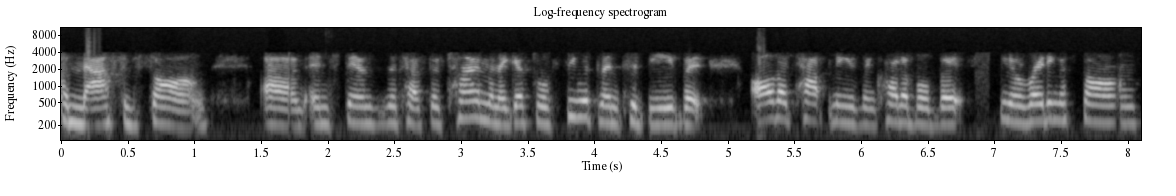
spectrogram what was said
a massive song um and stands the test of time and I guess we'll see what's meant to be but all that's happening is incredible but you know writing a song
